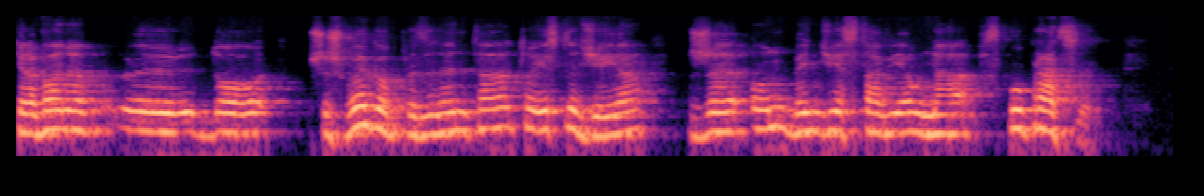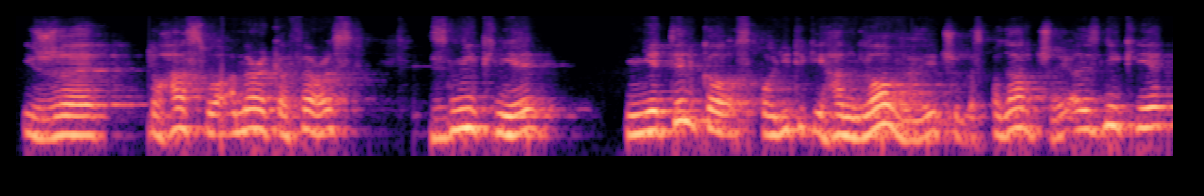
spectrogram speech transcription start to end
kierowana y, do przyszłego prezydenta to jest nadzieja, że on będzie stawiał na współpracę i że to hasło America First zniknie nie tylko z polityki handlowej czy gospodarczej, ale zniknie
